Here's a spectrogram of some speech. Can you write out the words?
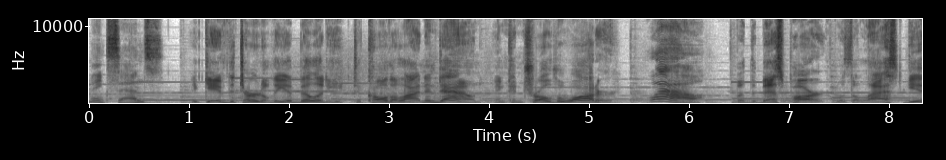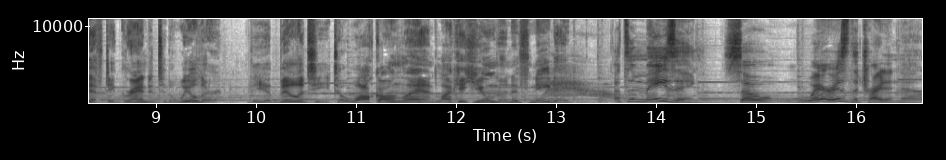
Makes sense. It gave the turtle the ability to call the lightning down and control the water. Wow! But the best part was the last gift it granted to the wielder the ability to walk on land like a human if needed. That's amazing! So, where is the trident now?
